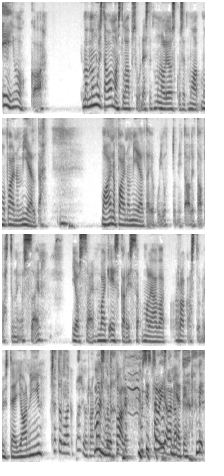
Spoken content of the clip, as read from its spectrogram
Ei olekaan. Mä, mä muistan omasta lapsuudesta, että mulla oli joskus, että mua, mua paino mieltä. Mm. Mua aina paino mieltä joku juttu, mitä oli tapahtunut jossain. Jossain. Vaikka Eskarissa mä olin aivan rakastunut yhteen Janiin. Sä oot ollut aika paljon Mä oon rakastunut. ollut paljon. Mutta siis Se on just ihana. mietin. Niin,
